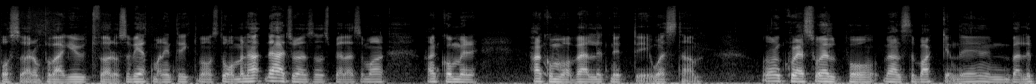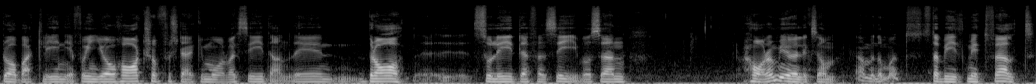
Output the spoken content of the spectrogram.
och så är de på väg ut för och så vet man inte riktigt var de står. Men här, det här tror jag är en sån spelare som han, han kommer Han kommer vara väldigt nyttig i West Ham. Då har de Cresswell på vänsterbacken. Det är en väldigt bra backlinje. Få in Joe Hart som förstärker målvaktssidan. Det är en bra eh, solid defensiv och sen har de ju liksom, ja men de har ett stabilt mittfält.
